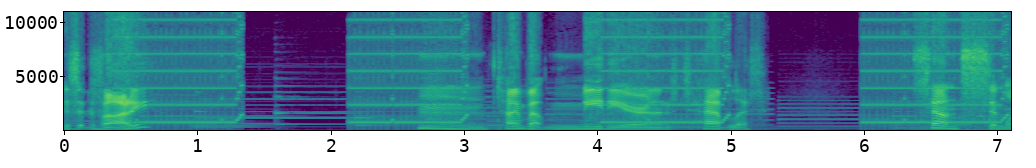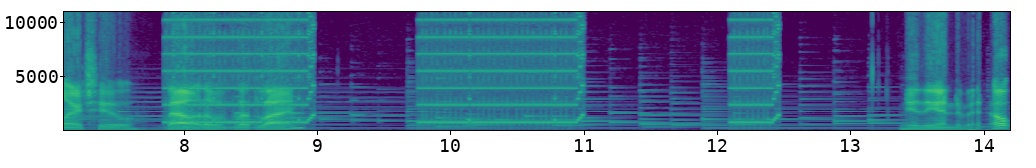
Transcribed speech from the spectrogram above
Is it Vaati? Hmm, talking about Meteor and a tablet. Sounds similar to Ballad of a Bloodline. Near the end of it. Oh!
